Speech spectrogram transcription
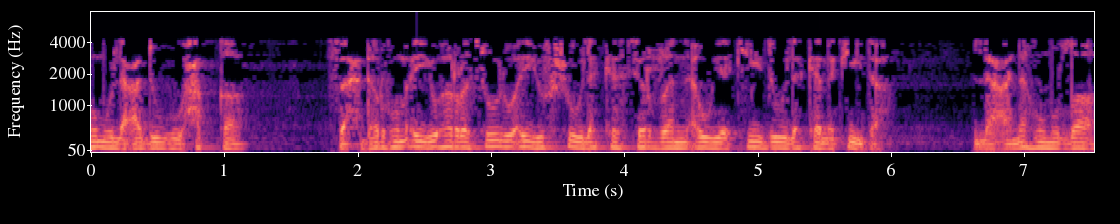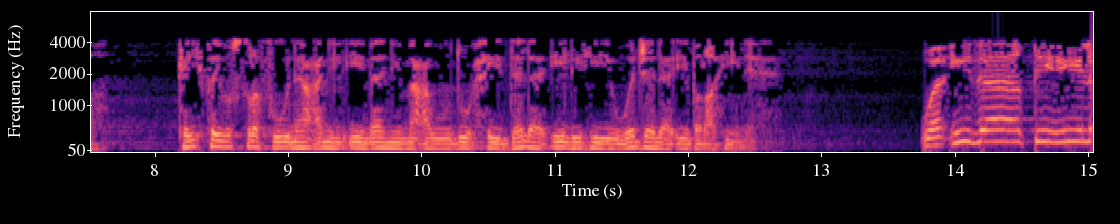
هم العدو حقا. فاحذرهم أيها الرسول أن يفشوا لك سرا أو يكيدوا لك مكيدة لعنهم الله. كيف يصرفون عن الإيمان مع وضوح دلائله وجلاء براهينه وإذا قيل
